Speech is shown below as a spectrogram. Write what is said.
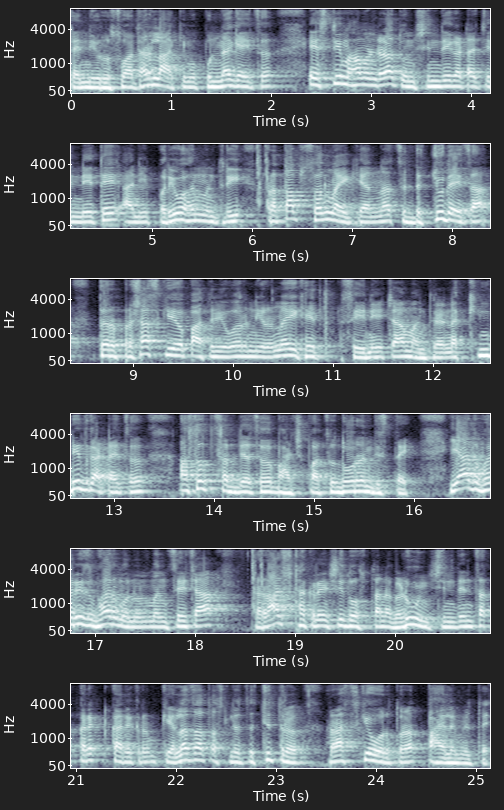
त्यांनी रुसवा धरला की मग पुन्हा घ्यायचं. एस टी महामंडळातून शिंदे गटाचे नेते आणि परिवहन मंत्री प्रताप सरनाईक यांनाच डच्चू द्यायचा. तर प्रशासकीय पातळीवर निर्णय घेत सेनेच्या मंत्र्यांना खिंडीत गाठायचं. असंच सध्याचं भाजपाचं धोरण दिसतंय. यात भरीस भर म्हणून मनसेच्या राज ठाकरेंशी दोस्ताना घडवून शिंदेंचा करेक्ट कार्यक्रम केला जात असल्याचं चित्र राजकीय वर्तुळात पाहायला मिळतंय.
